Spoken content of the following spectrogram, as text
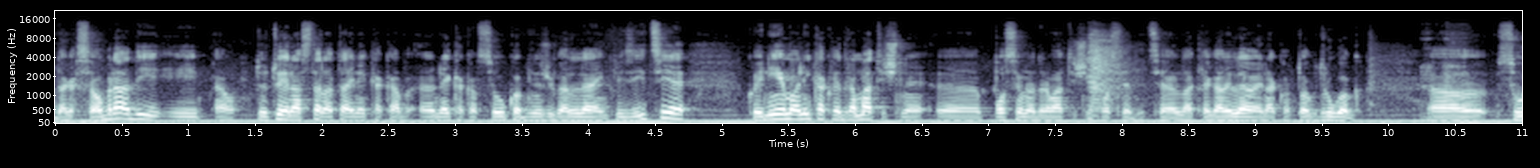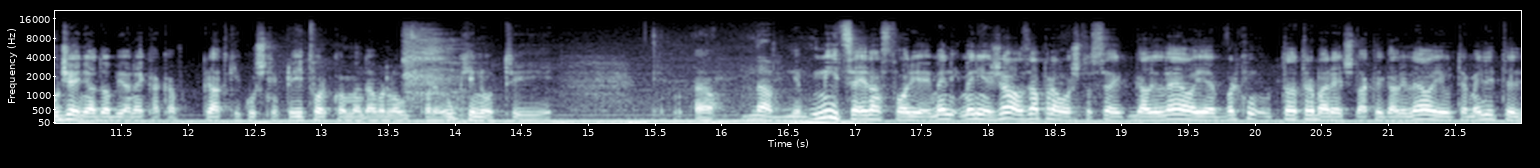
da ga se obradi i evo, tu, tu je nastala taj nekakav, nekakav sukob između Galilea i Inkvizicije koji nije imao nikakve dramatične, e, posebno dramatične posljedice. Dakle, Galileo je nakon tog drugog suđenja dobio nekakav kratki kućni pritvor koji onda vrlo uskoro je ukinut i Evo. Da. Se jedan stvorio i meni, meni je žao zapravo što se Galileo je vrhu, to treba reći, dakle Galileo je utemeljitelj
